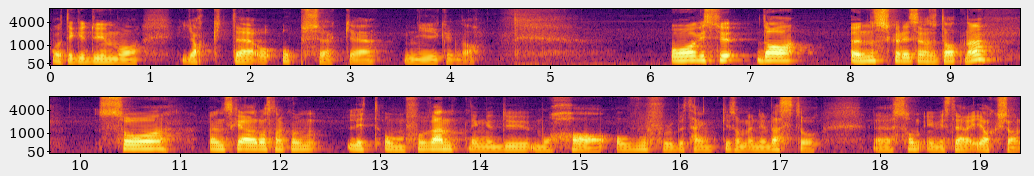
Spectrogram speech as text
og at ikke du må jakte og oppsøke nye kunder. Og hvis du da ønsker disse resultatene, så ønsker jeg å snakke om litt om forventningene du må ha, og hvorfor du bør tenke som en investor eh, som investerer i aksjer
